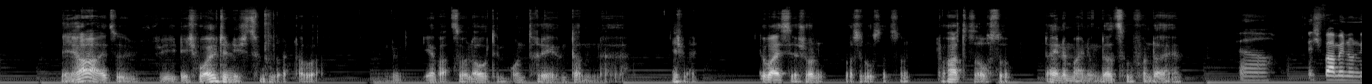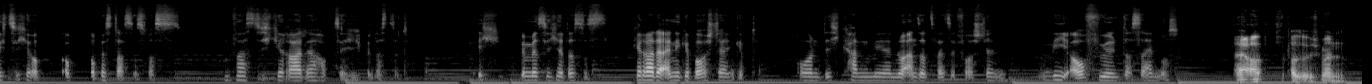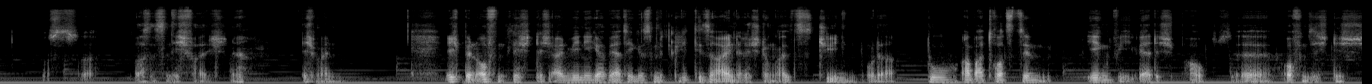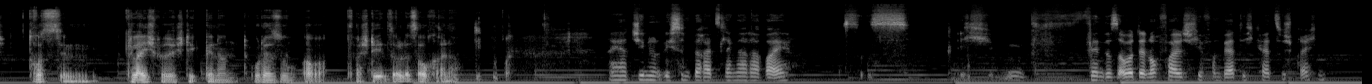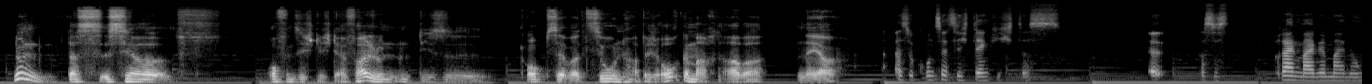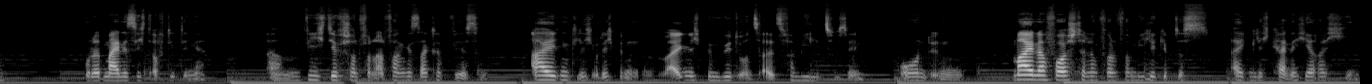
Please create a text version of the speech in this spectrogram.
Ja, also ich wollte nicht zuhören, aber ihr wart so laut im Entree und dann, äh, ich meine, du weißt ja schon, was los ist und du hattest auch so deine Meinung dazu, von daher. Ja, ich war mir nur nicht sicher, ob, ob, ob es das ist, was, was dich gerade hauptsächlich belastet. Ich bin mir sicher, dass es gerade einige Baustellen gibt. Und ich kann mir nur ansatzweise vorstellen, wie aufwühlend das sein muss. Ja, also ich meine, was, äh, was ist nicht falsch, ne? Ich meine, ich bin offensichtlich ein weniger wertiges Mitglied dieser Einrichtung als Jean oder du, aber trotzdem irgendwie werde ich überhaupt äh, offensichtlich trotzdem gleichberechtigt genannt oder so, aber verstehen soll das auch einer. Naja, Jean und ich sind bereits länger dabei. Es ist. Ich finde es aber dennoch falsch, hier von Wertigkeit zu sprechen. Nun, das ist ja offensichtlich der Fall und, und diese Observation habe ich auch gemacht, aber naja, Also grundsätzlich denke ich, dass. Äh, das ist rein meine Meinung. Oder meine Sicht auf die Dinge. Ähm, wie ich dir schon von Anfang gesagt habe, wir sind eigentlich, oder ich bin eigentlich bemüht, uns als Familie zu sehen. Und in meiner Vorstellung von Familie gibt es eigentlich keine Hierarchien.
